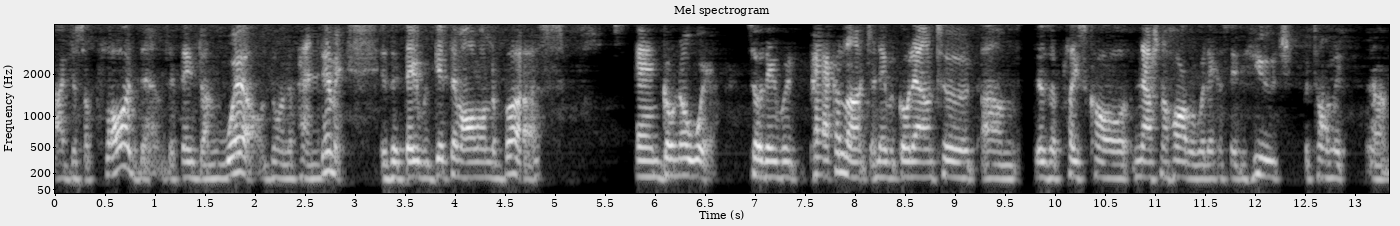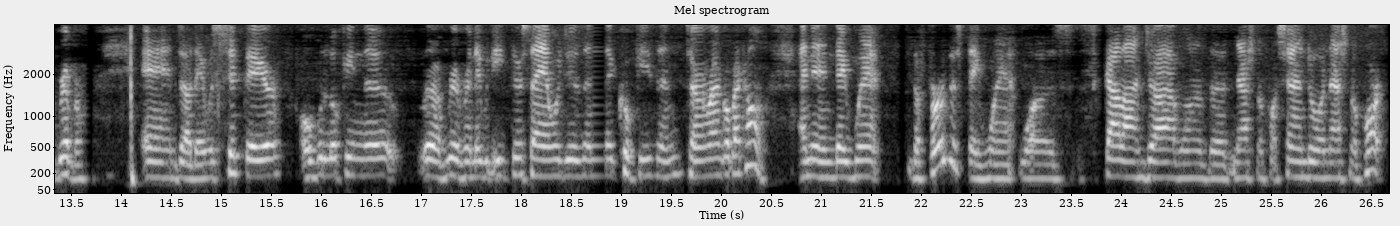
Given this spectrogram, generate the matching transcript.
I just applaud them that they've done well during the pandemic, is that they would get them all on the bus and go nowhere. So they would pack a lunch and they would go down to um, there's a place called National Harbor where they can see the huge Potomac uh, River, and uh, they would sit there overlooking the uh, river and they would eat their sandwiches and their cookies and turn around and go back home. And then they went, the furthest they went was Skyline Drive, one of the national park, Shenandoah National Park,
